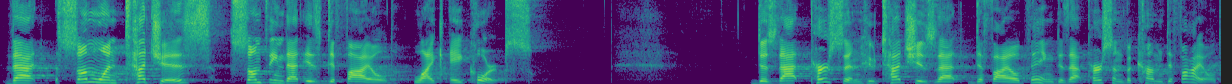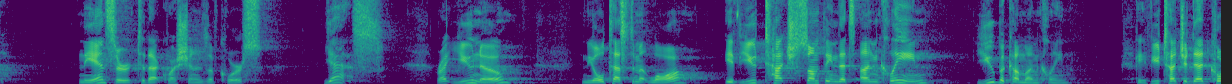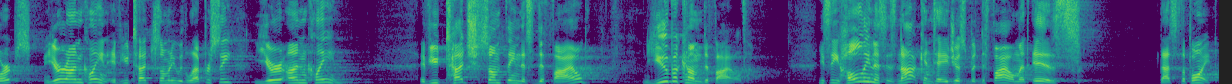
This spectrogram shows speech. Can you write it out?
that someone touches something that is defiled, like a corpse. Does that person who touches that defiled thing, does that person become defiled? And the answer to that question is, of course, yes. Right? You know, in the Old Testament law, if you touch something that's unclean, you become unclean. If you touch a dead corpse, you're unclean. If you touch somebody with leprosy, you're unclean. If you touch something that's defiled, you become defiled. You see, holiness is not contagious, but defilement is. That's the point.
